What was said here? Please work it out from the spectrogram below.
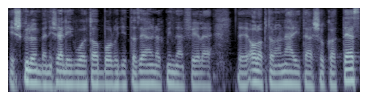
és különben is elég volt abból, hogy itt az elnök mindenféle eh, alaptalan állításokat tesz,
